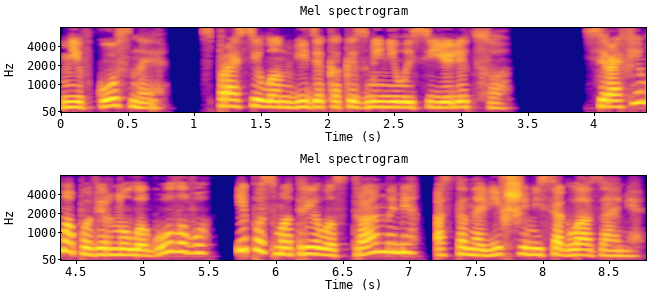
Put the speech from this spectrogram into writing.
«Невкусные?» — спросил он, видя, как изменилось ее лицо. Серафима повернула голову и посмотрела странными, остановившимися глазами.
